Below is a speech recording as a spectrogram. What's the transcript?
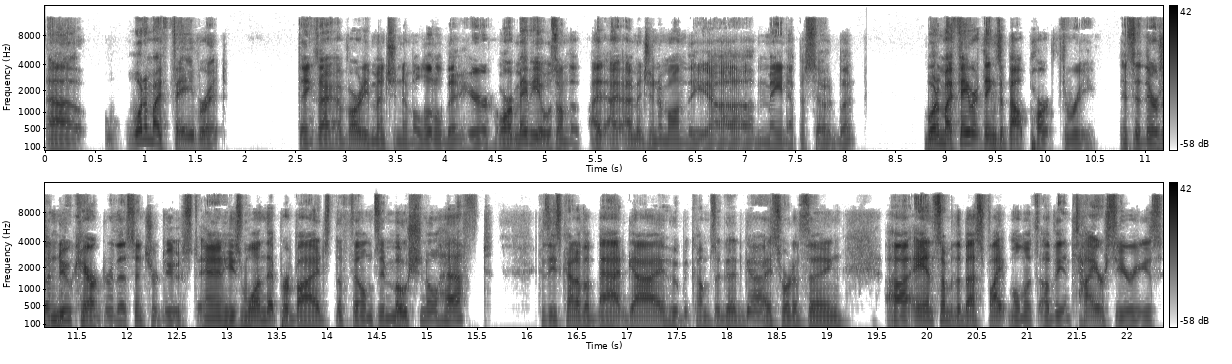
uh, one of my favorite things I, I've already mentioned him a little bit here, or maybe it was on the I, I mentioned him on the uh, main episode, but one of my favorite things about part three is that there's a new character that's introduced, and he's one that provides the film's emotional heft because he's kind of a bad guy who becomes a good guy, sort of thing, uh, and some of the best fight moments of the entire series.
